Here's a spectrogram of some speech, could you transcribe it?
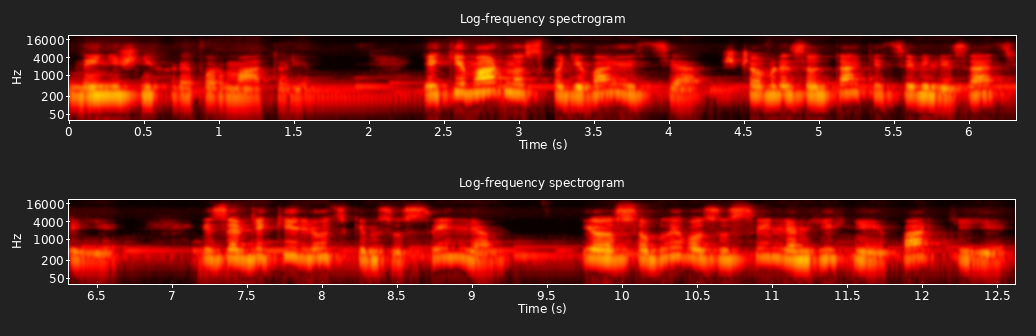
нинішніх реформаторів, які марно сподіваються, що в результаті цивілізації і завдяки людським зусиллям, і особливо зусиллям їхньої партії,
